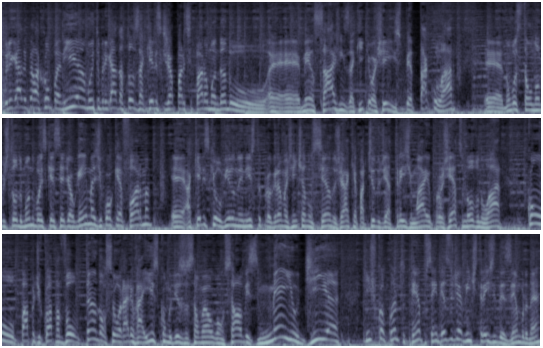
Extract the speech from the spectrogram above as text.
Obrigado pela companhia, muito obrigado a todos aqueles que já participaram mandando é, mensagens aqui que eu achei espetacular. É, não vou citar o nome de todo mundo, vou esquecer de alguém, mas de qualquer forma, é, aqueles que ouviram no início do programa, a gente anunciando já que a partir do dia 3 de maio, projeto novo no ar, com o Papo de Copa voltando ao seu horário raiz, como diz o Samuel Gonçalves, meio-dia. A gente ficou quanto tempo sem? Desde o dia 23 de dezembro, né?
